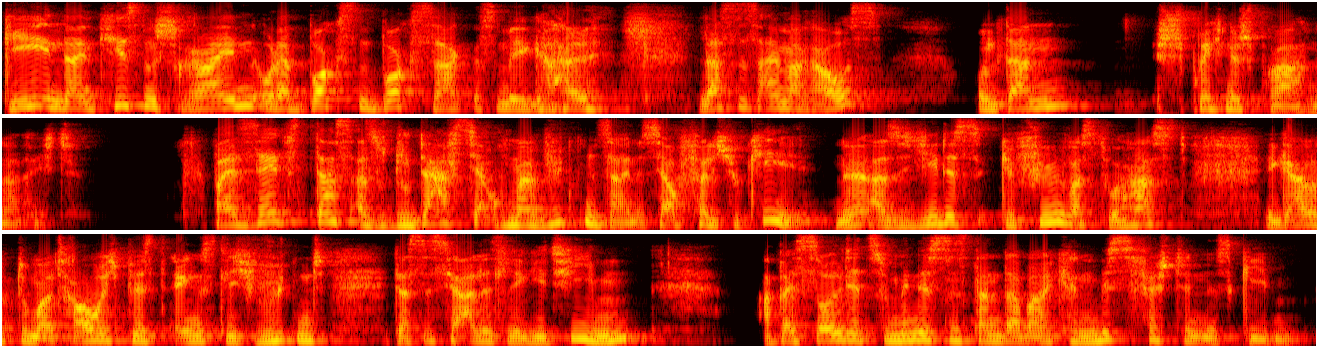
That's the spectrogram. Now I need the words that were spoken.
Geh in dein Kissen schreien oder Boxen, Boxsack, ist mir egal. Lass es einmal raus und dann sprich eine Sprachnachricht. Weil selbst das, also du darfst ja auch mal wütend sein, ist ja auch völlig okay. Ne? Also jedes Gefühl, was du hast, egal ob du mal traurig bist, ängstlich, wütend, das ist ja alles legitim. Aber es sollte zumindest dann dabei kein Missverständnis geben.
